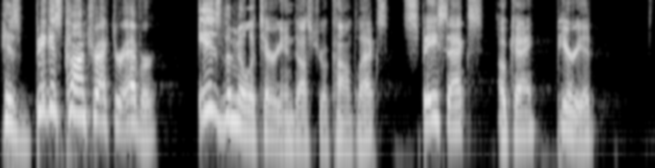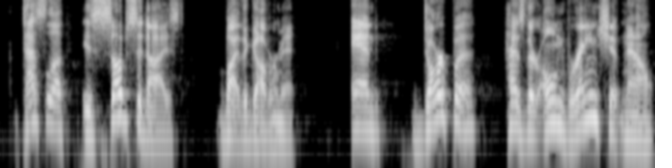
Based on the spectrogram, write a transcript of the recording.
His biggest contractor ever is the military industrial complex, SpaceX, okay, period. Tesla is subsidized by the government, and DARPA has their own brain chip now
